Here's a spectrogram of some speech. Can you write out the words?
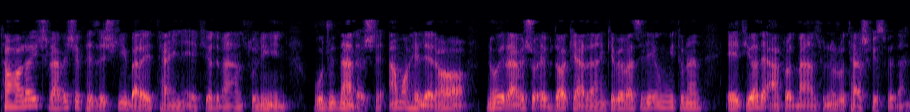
تا حالا هیچ روش پزشکی برای تعیین اعتیاد به انسولین وجود نداشته. اما هلرها نوعی روش رو ابداع کردن که به وسیله اون می‌تونن اعتیاد افراد به انسولین رو تشخیص بدن.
